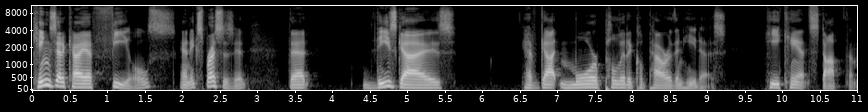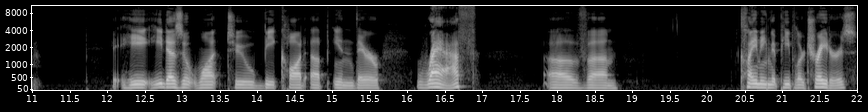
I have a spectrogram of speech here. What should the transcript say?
King Zedekiah feels and expresses it that these guys have got more political power than he does. He can't stop them. He he doesn't want to be caught up in their wrath of um, claiming that people are traitors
